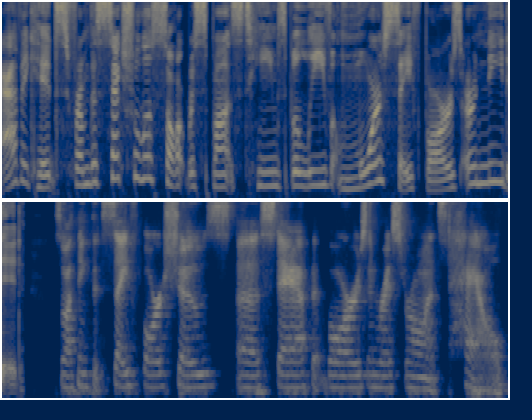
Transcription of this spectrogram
Advocates from the sexual assault response teams believe more safe bars are needed. So I think that Safe Bar shows uh, staff at bars and restaurants how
